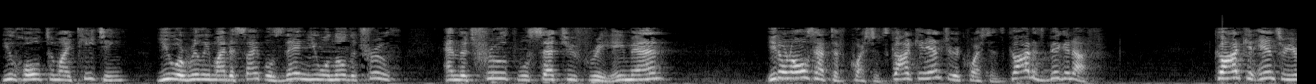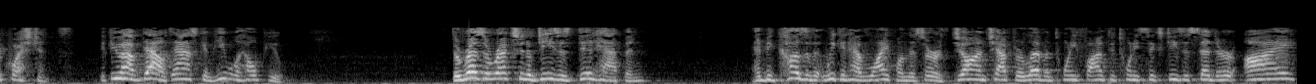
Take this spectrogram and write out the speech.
you hold to my teaching, you are really my disciples, then you will know the truth, and the truth will set you free. Amen? You don't always have to have questions. God can answer your questions. God is big enough. God can answer your questions. If you have doubts, ask Him. He will help you. The resurrection of Jesus did happen, and because of it, we can have life on this earth. John chapter 11, 25 through 26, Jesus said to her, I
